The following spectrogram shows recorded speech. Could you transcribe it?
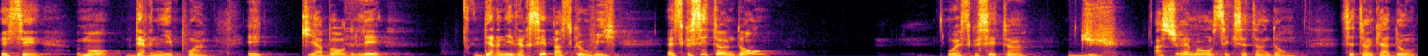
Et c'est mon dernier point et qui aborde les derniers versets parce que oui, est-ce que c'est un don ou est-ce que c'est un dû? Assurément, on sait que c'est un don, c'est un cadeau.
